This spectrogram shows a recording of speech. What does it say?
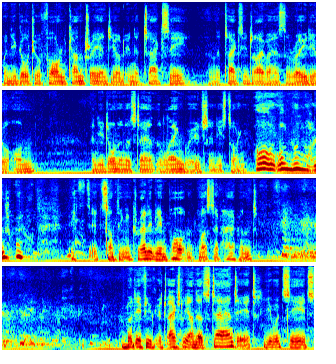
When you go to a foreign country and you're in a taxi and the taxi driver has the radio on and you don't understand the language and he's talking, oh, it's, it's something incredibly important must have happened. but if you could actually understand it, you would see it's,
